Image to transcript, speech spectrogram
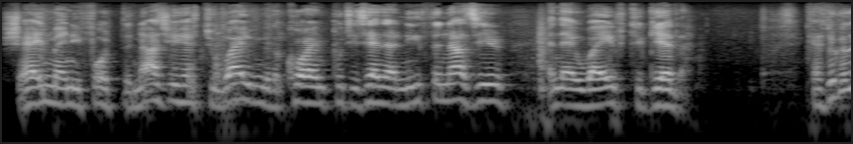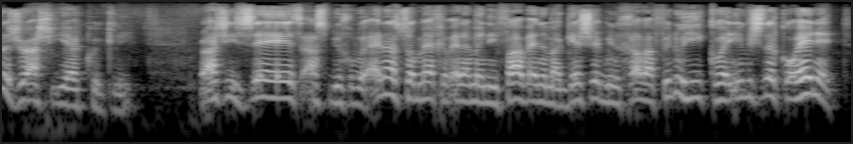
Shahin Manifot, the Nazir has to wave with the Kohen, puts his hand underneath the Nazir, and they wave together. Okay, look at this Rashi here quickly. Rashi says, "Asmichu ve'ena somechev ena menifa ve'ena mageshev mincha v'afilu hi kohen, even she's a kohenet.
